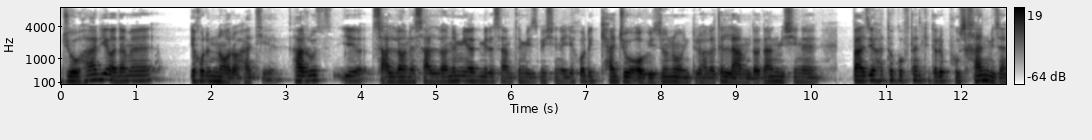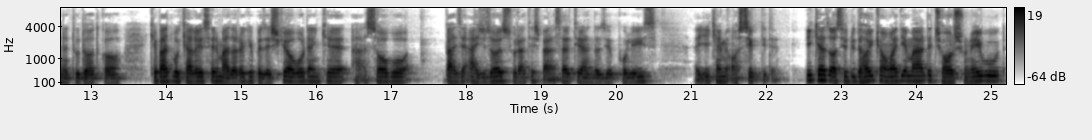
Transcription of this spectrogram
جوهر یه آدم یه خورده ناراحتیه. هر روز یه سلانه سلانه میاد میره سمت میز میشینه یه خورده کج و آویزون و اینطوری حالت لم دادن میشینه. بعضی حتی گفتن که داره پوزخند می‌زنه تو دادگاه که بعد وکلای سری مدارک پزشکی آوردن که اعصاب و بعضی اجزای صورتش بر اثر تیراندازی پلیس یه کمی آسیب دیده. یکی از آسیب دیده هایی که آمد یه مرد چهارشونه بود.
